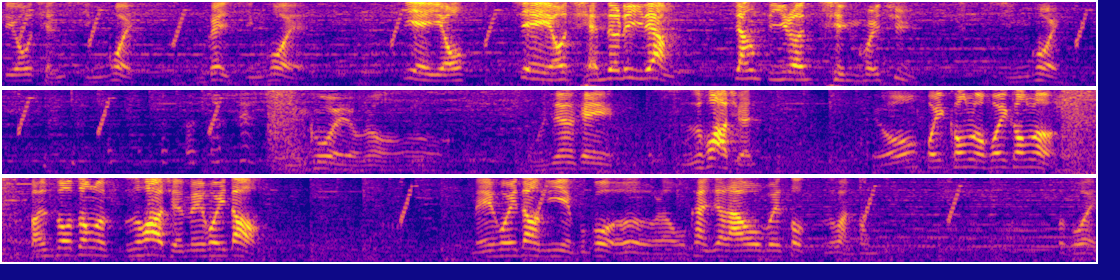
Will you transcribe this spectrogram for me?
丢钱行贿，我们可以行贿，借由。借由钱的力量将敌人请回去，行贿，行贿有没有？我们现在可以石化拳，哟，挥空了，挥空了，传说中的石化拳没挥到，没挥到你也不过尔尔了。我看一下他会不会受迟缓攻击，会不会？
